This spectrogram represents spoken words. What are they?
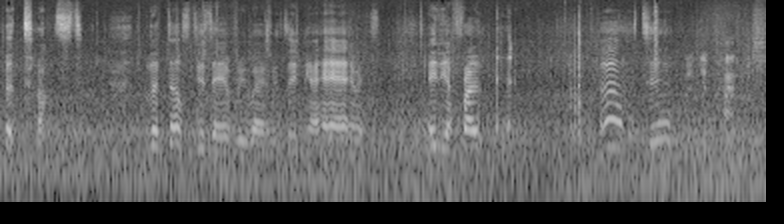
the dust. The dust is everywhere. It's in your hair, it's in your throat. oh dear. in your pants.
